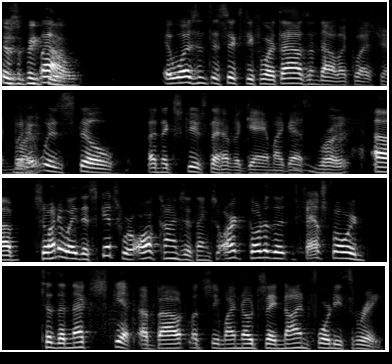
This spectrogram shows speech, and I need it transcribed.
it was a big Well, deal. It wasn't the sixty-four thousand dollar question, but Right. it was still an excuse to have a game, I guess. Right. Uh, so anyway, the skits were all kinds of things. Art, go to the fast forward to the next skit about. Let's see, my notes say nine forty-three.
